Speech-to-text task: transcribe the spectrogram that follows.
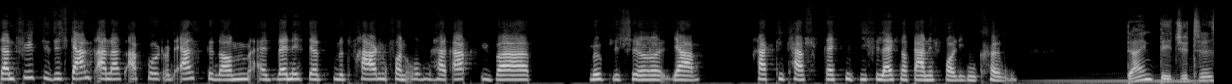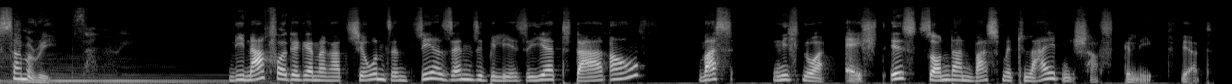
dann fühlt sie sich ganz anders abgeholt und ernst genommen, als wenn ich jetzt mit Fragen von oben herab über mögliche, ja, Praktika spreche, die vielleicht noch gar nicht vorliegen können. Dein Digital Summary. Die Nachfolgegenerationen sind sehr sensibilisiert darauf, was nicht nur echt ist, sondern was mit Leidenschaft gelebt wird.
